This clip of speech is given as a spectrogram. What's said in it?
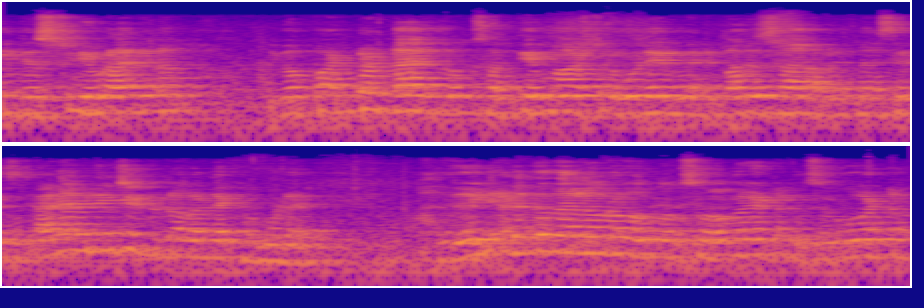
ഇൻഡസ്ട്രി വളരണം ഇപ്പൊ പണ്ടുണ്ടായിരുന്നു സത്യം മാസ്റ്റർ കൂടെ മധുസാറിന്റെ ഞാൻ അഭിനയിച്ചിട്ടുണ്ട് അവരുടെയൊക്കെ കൂടെ. അത് കഴിഞ്ഞ് അടുത്ത തലമുറ വന്നു. സോമേട്ടൻ സുഖേട്ടൻ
